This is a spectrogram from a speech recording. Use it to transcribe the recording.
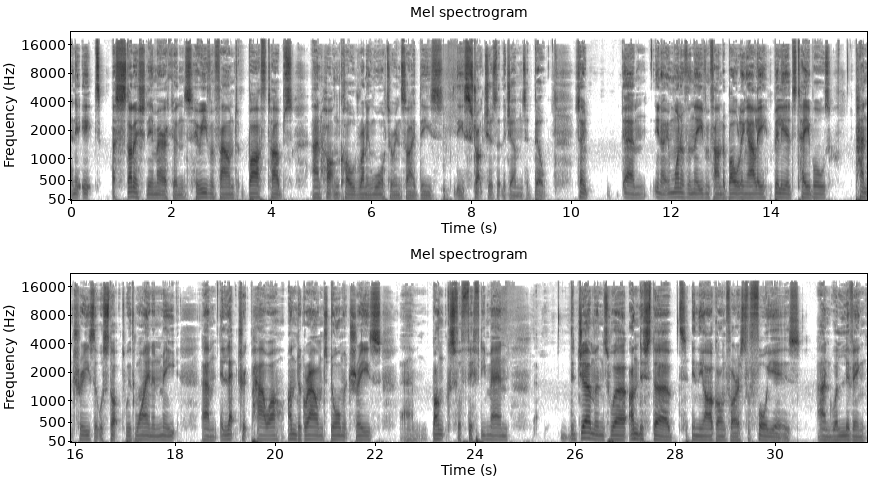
and it, it astonished the Americans, who even found bathtubs and hot and cold running water inside these these structures that the Germans had built. So um, you know, in one of them they even found a bowling alley, billiards tables, pantries that were stocked with wine and meat, um, electric power, underground dormitories, um, bunks for 50 men. The Germans were undisturbed in the Argonne forest for four years and were living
